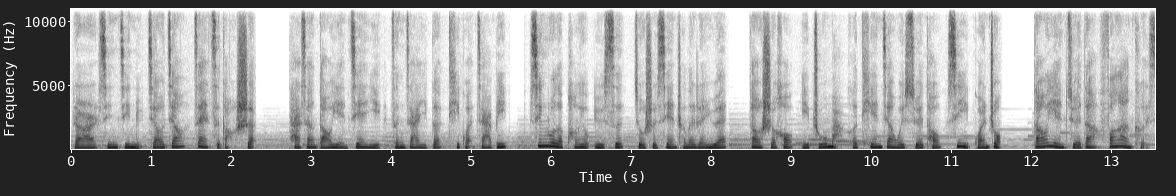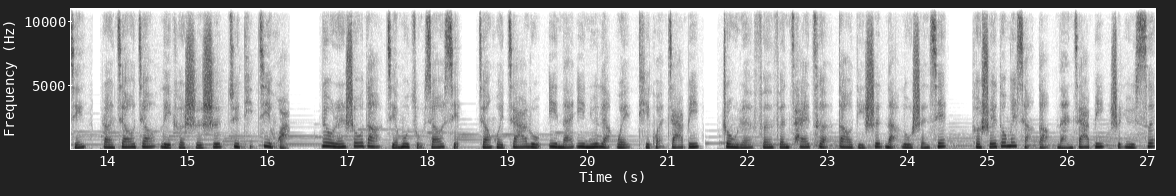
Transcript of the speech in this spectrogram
然而，心机女娇娇再次搞事，她向导演建议增加一个踢馆嘉宾，新入的朋友玉思就是现成的人员。到时候以竹马和天降为噱头，吸引观众。导演觉得方案可行，让娇娇立刻实施具体计划。六人收到节目组消息，将会加入一男一女两位踢馆嘉宾。众人纷纷猜测到底是哪路神仙，可谁都没想到男嘉宾是玉思，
